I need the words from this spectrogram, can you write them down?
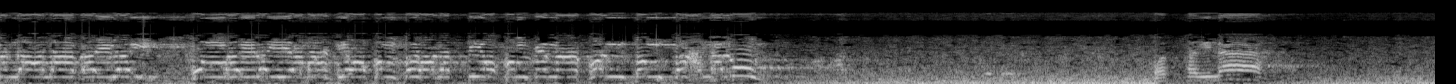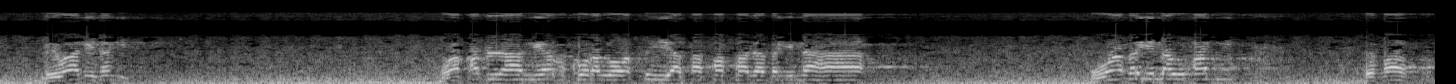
من آناب إلي ثم إلي مرجعكم فأنبئكم بما كنتم تعملون. وصيناه بوالديه. وقبل أن يذكر الوصية فصل بينها وبين الأمر بفاصل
